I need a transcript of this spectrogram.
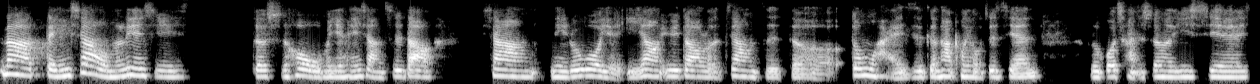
那等一下我们练习的时候，我们也很想知道，像你如果也一样遇到了这样子的动物孩子跟他朋友之间，如果产生了一些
